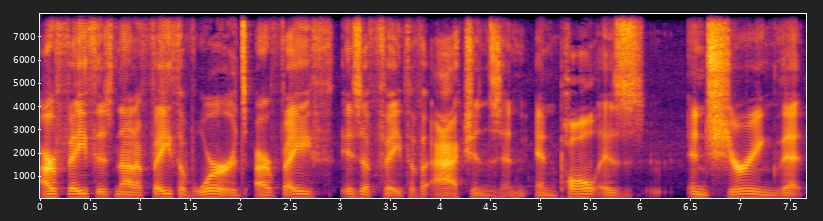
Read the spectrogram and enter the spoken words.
Our faith is not a faith of words. Our faith is a faith of actions. And, and Paul is ensuring that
